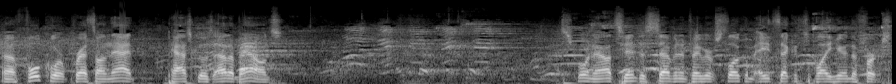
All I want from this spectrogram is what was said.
Uh, full court press on that. Pass goes out of bounds. Score now 10 to 7 in favor of Slocum. Eight seconds to play here in the first.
